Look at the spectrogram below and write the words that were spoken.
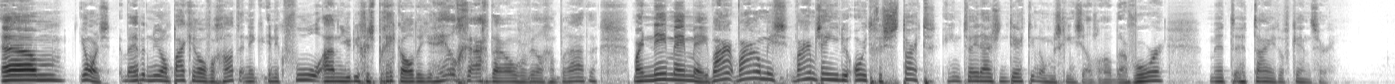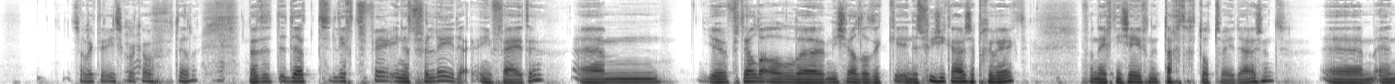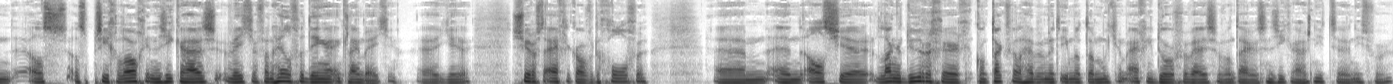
Um, jongens, we hebben het nu al een paar keer over gehad. En ik, en ik voel aan jullie gesprek al dat je heel graag daarover wil gaan praten. Maar neem mij mee. Waar, waarom, is, waarom zijn jullie ooit gestart in 2013, of misschien zelfs al daarvoor, met uh, Tide of Cancer? Zal ik er iets kort ja. over vertellen? Ja. Nou, dat, dat ligt ver in het verleden in feite. Um, je vertelde al, uh, Michel, dat ik in het fysiehuis heb gewerkt. Van 1987 tot 2000. Um, en als, als psycholoog in een ziekenhuis weet je van heel veel dingen een klein beetje. Uh, je surft eigenlijk over de golven. Um, en als je langduriger contact wil hebben met iemand, dan moet je hem eigenlijk doorverwijzen, want daar is een ziekenhuis niet, uh, niet voor.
